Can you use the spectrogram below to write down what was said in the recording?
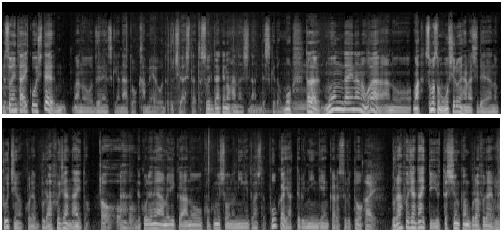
でそれに対抗してあのゼレンスキーが NATO 加盟を打ち出したと。それだけの話なんですけどもただ問題なのはあの、まあ、そもそも面白い話であのプーチンはこれはブラフじゃないと。でこれねアメリカの国務省の人間とかポーカーやってる人間からすると、はい。ブラフじゃないって言った瞬間ブラフだよね。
